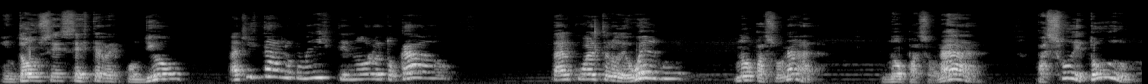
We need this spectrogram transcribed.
entonces éste respondió, aquí está lo que me diste, no lo he tocado, tal cual te lo devuelvo, no pasó nada no pasó nada, pasó de todo.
